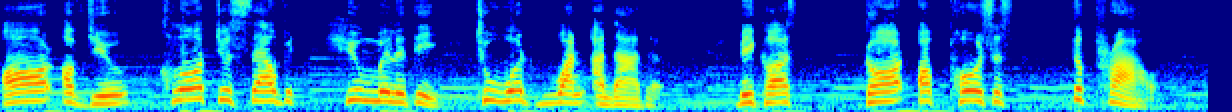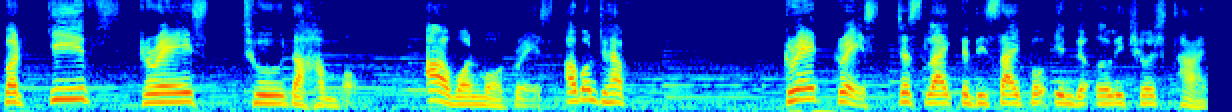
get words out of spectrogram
All of you clothe yourself with humility toward one another, because God opposes the proud, but gives grace to the humble. I want more grace. I want to have great grace, just like the disciple in the early church time.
